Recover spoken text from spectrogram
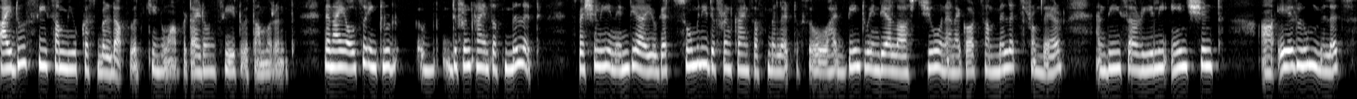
I do see some mucus build up with quinoa, but I don't see it with amaranth. Then I also include uh, different kinds of millet especially in India, you get so many different kinds of millet. So I had been to India last June and I got some millets from there, and these are really ancient uh, heirloom millets.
